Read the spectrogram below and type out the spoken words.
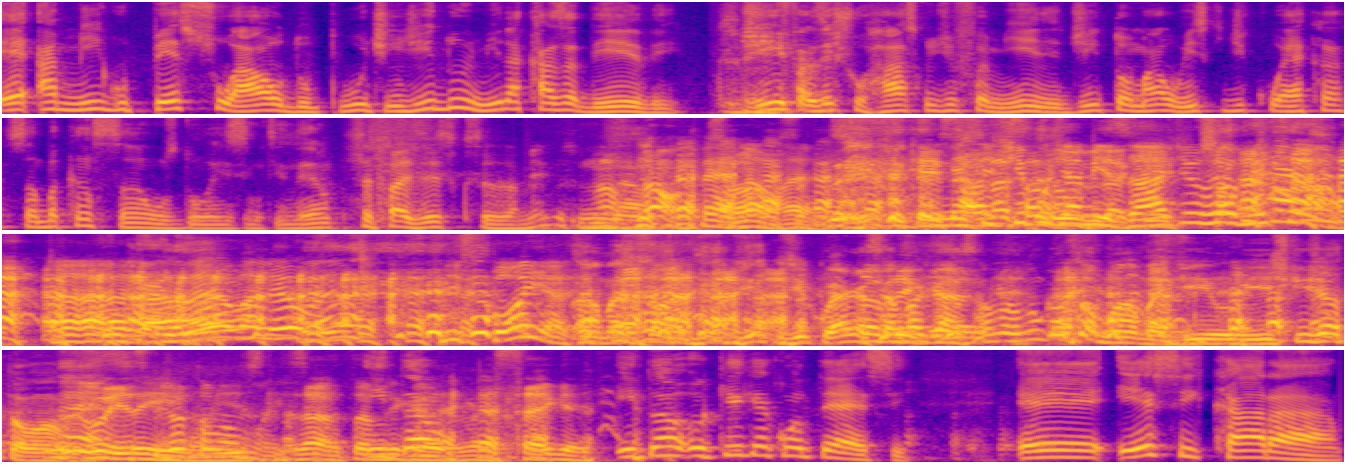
é amigo pessoal do Putin de ir dormir na casa dele, de fazer churrasco de família, de tomar uísque de cueca samba canção, os dois, entendeu? Você faz isso com seus amigos? Não. não. É, não, é. Fiquei só Esse tipo de amizade aqui. eu Só com o realmente. Carlão. Valeu, valeu. Me exponha. Ah, mas só de, de, cueca essa bagação nós nunca tomamos, mas de uísque já tomamos. O uísque Sim, já o muito. Não, Então- segue aí. Então, o que que acontece? É, esse cara,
